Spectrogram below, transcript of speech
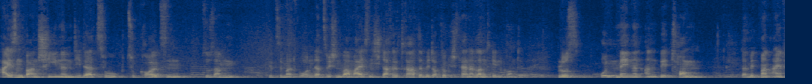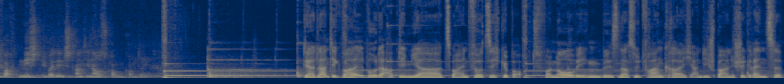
Eisenbahnschienen, die da zu, Kreuzen zusammengezimmert wurden. Dazwischen war meistens Stacheldraht, damit auch wirklich keiner Land gehen konnte. Plus Unmengen an Beton, damit man einfach nicht über den Strand hinauskommen konnte. Der Atlantikwall wurde ab dem Jahr 42 gebaut, von Norwegen bis nach Südfrankreich an die spanische Grenze,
